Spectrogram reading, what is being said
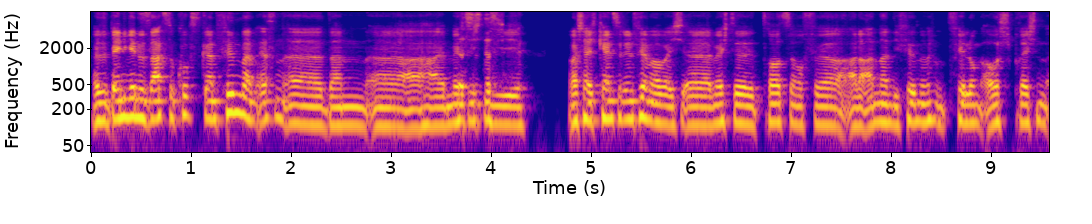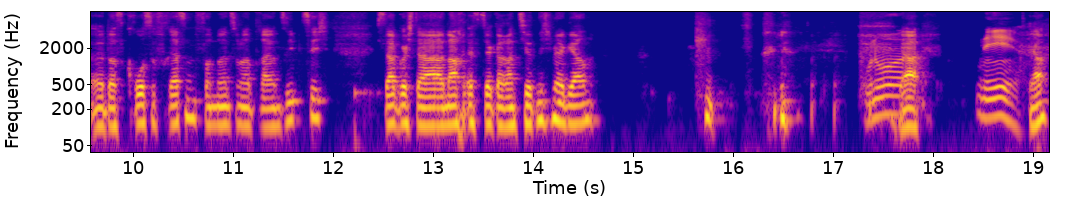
Also Benny, wenn du sagst, du guckst gern Film beim Essen, äh, dann äh, möchte ist ich die. Wahrscheinlich kennst du den Film, aber ich äh, möchte trotzdem auch für alle anderen die Filmempfehlung aussprechen. Äh, das große Fressen von 1973. Ich sage euch, danach esst ihr garantiert nicht mehr gern. Bruno, Ja, nee. ja.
